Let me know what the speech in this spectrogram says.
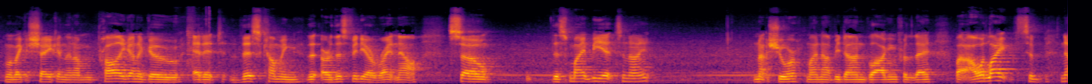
I'm gonna make a shake and then I'm probably gonna go edit this coming, or this video right now. So this might be it tonight. I'm not sure, might not be done vlogging for the day, but I would like to, no,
